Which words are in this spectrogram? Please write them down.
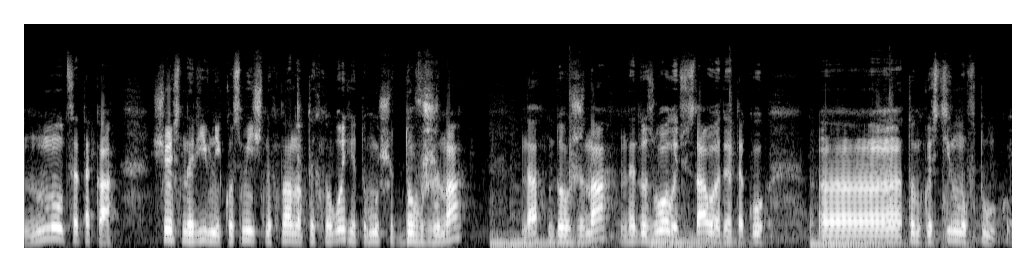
Ну, це така щось на рівні космічних нанотехнологій, тому що довжина, да, довжина не дозволить вставити таку е, тонкостінну втулку.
